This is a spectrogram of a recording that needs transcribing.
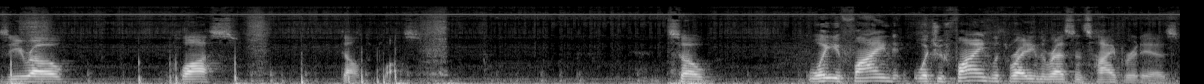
Zero plus delta plus. So what you find what you find with writing the resonance hybrid is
